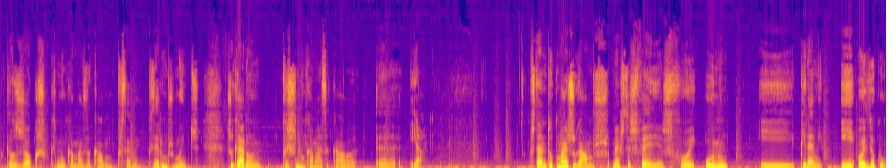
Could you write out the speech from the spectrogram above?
Aqueles jogos que nunca mais acabam, percebem? Pois éramos muitos. Jogar Uno, depois nunca mais acaba. Uh, yeah. Portanto, o que mais jogámos nestas férias foi Uno e Pirâmide e Olho do Cu.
